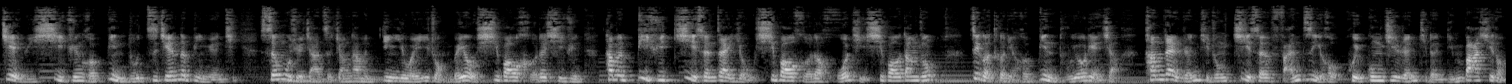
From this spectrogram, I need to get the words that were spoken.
介于细菌和病毒之间的病原体，生物学家则将它们定义为一种没有细胞核的细菌。它们必须寄生在有细胞核的活体细胞当中，这个特点和病毒有点像。它们在人体中寄生繁殖以后，会攻击人体的淋巴系统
